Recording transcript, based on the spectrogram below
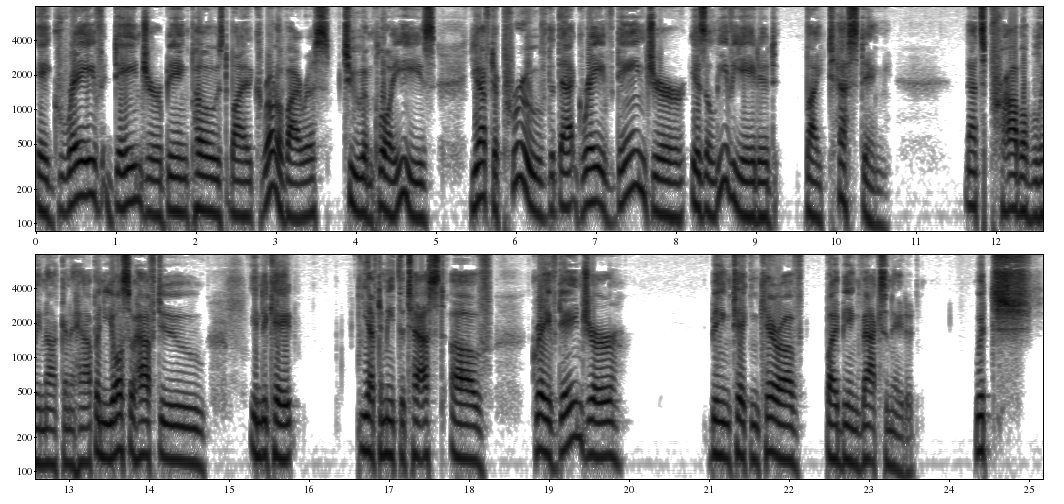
a grave danger being posed by coronavirus to employees, you have to prove that that grave danger is alleviated by testing. That's probably not going to happen. You also have to indicate you have to meet the test of grave danger being taken care of by being vaccinated which,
